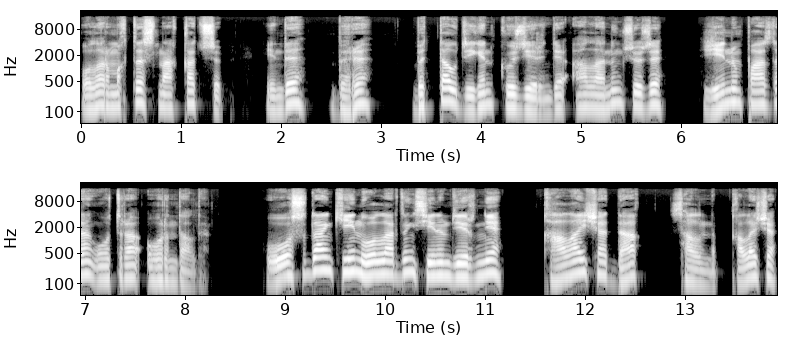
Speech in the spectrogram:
Олар мықты сынаққа түсіп енді бірі бітті деген көздерінде алланың сөзі жеңімпаздан отыра орындалды. Осыдан кейін олардың сенімдеріне қалайша дақ салынып қалайша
